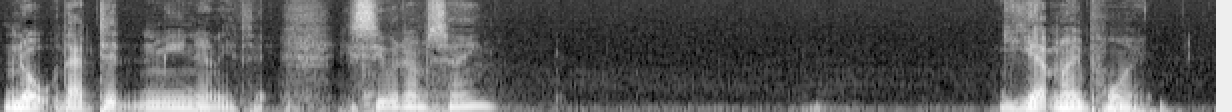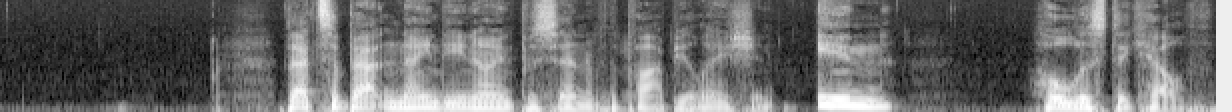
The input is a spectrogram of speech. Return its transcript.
No, that didn't mean anything. You see what I'm saying? You get my point. That's about 99% of the population in holistic health.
